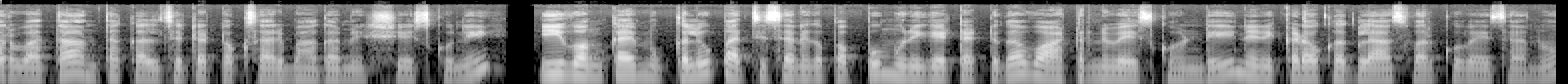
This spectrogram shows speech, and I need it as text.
తర్వాత అంతా కలిసేటట్టు ఒకసారి బాగా మిక్స్ చేసుకుని ఈ వంకాయ ముక్కలు పచ్చిశనగపప్పు మునిగేటట్టుగా వాటర్ని వేసుకోండి. నేను ఇక్కడ ఒక గ్లాస్ వరకు వేసాను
